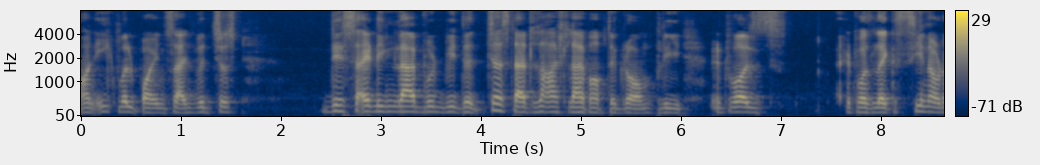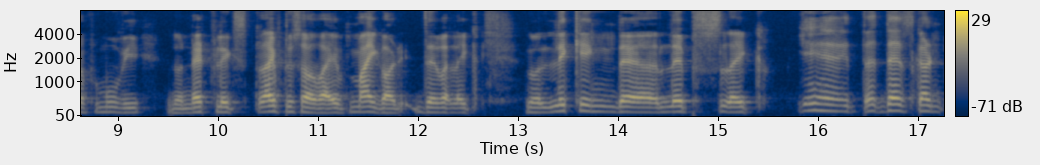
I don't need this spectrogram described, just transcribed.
on equal points and with just deciding lap would be the just that last lap of the Grand Prix. It was it was like a scene out of a movie. You know, Netflix Drive to Survive. My God, they were like, you know, licking their lips, like, yeah, th- there's con-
